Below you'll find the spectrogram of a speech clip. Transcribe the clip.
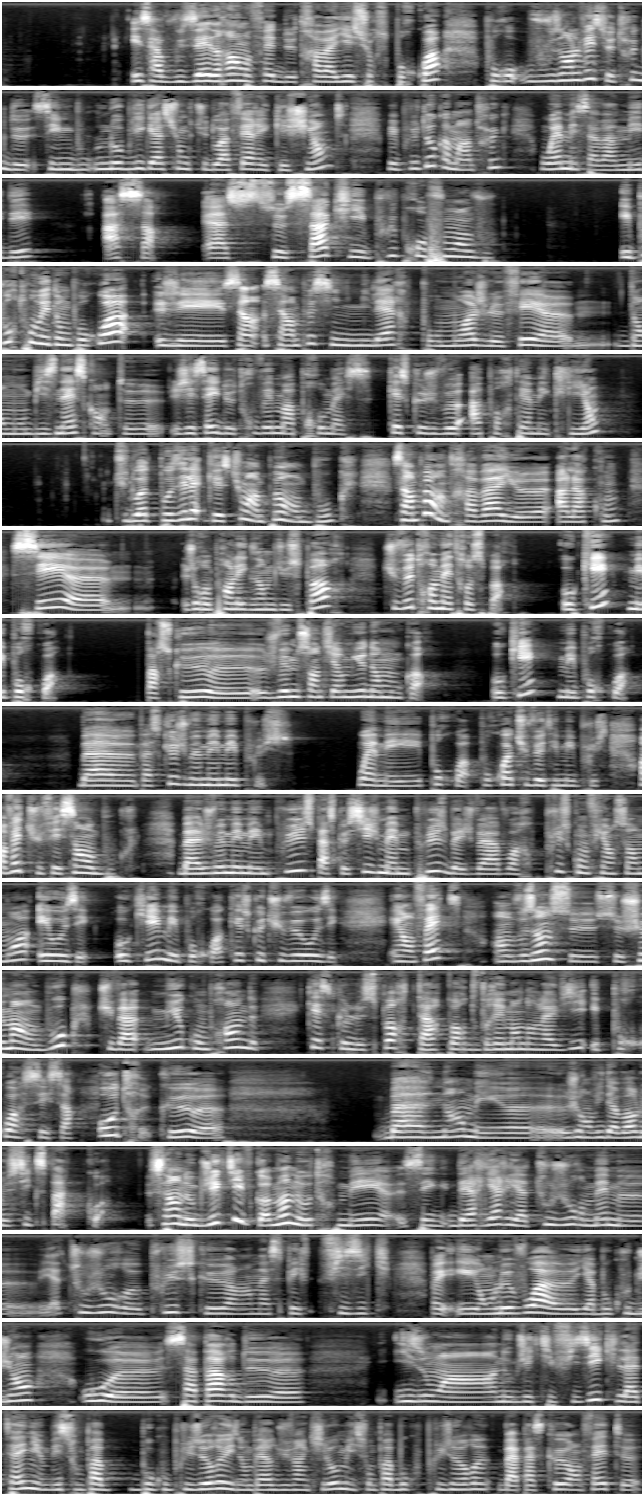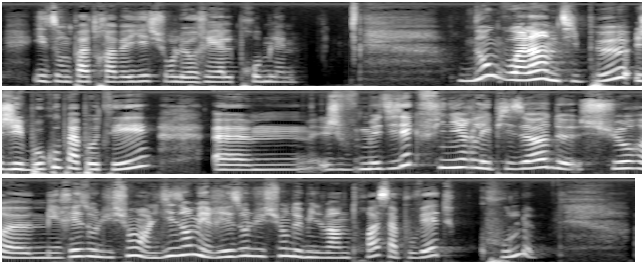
Et ça vous aidera en fait de travailler sur ce pourquoi pour vous enlever ce truc de c'est une, obligation que tu dois faire et qui est chiante, mais plutôt comme un truc ouais mais ça va m'aider à ça, à ce ça qui est plus profond en vous. Et pour trouver ton pourquoi, c'est un, peu similaire pour moi, je le fais euh, dans mon business quand euh, j'essaye de trouver ma promesse. Qu'est-ce que je veux apporter à mes clients? Tu dois te poser la question un peu en boucle. C'est un peu un travail euh, à la con. C'est, je reprends l'exemple du sport, tu veux te remettre au sport. Ok, mais pourquoi? Parce que je veux me sentir mieux dans mon corps. Ok, mais pourquoi? Bah parce que je veux m'aimer plus. Ouais, mais pourquoi? Pourquoi tu veux t'aimer plus? En fait, tu fais ça en boucle. Bah, je veux m'aimer plus parce que si je m'aime plus, bah, je vais avoir plus confiance en moi et oser. Ok, mais pourquoi? Qu'est-ce que tu veux oser? Et en fait, en faisant ce, chemin en boucle, tu vas mieux comprendre qu'est-ce que le sport t'apporte vraiment dans la vie et pourquoi c'est ça. Autre que, euh, bah non, mais euh, j'ai envie d'avoir le six-pack, quoi c'est un objectif comme un autre, mais c'est derrière il y a toujours même euh, il y a toujours euh, plus qu'un aspect physique. Et on le voit, euh, il y a beaucoup de gens où ça part de ils ont un, objectif physique, ils l'atteignent, mais ils sont pas beaucoup plus heureux. Ils ont perdu 20 kilos, mais ils sont pas beaucoup plus heureux. Bah parce que en fait, ils n'ont pas travaillé sur le réel problème. Donc voilà un petit peu, j'ai beaucoup papoté. Euh, je me disais que finir l'épisode sur euh, mes résolutions, en lisant mes résolutions 2023, ça pouvait être cool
